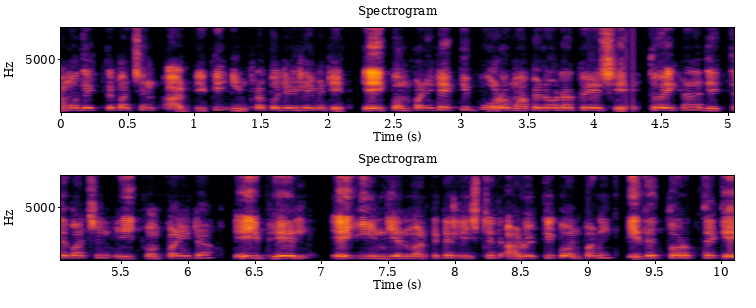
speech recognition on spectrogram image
নামও দেখতে পাচ্ছেন আরপিপি ইনফ্রা প্রজেক্ট লিমিটেড। এই কোম্পানিটা একটি বড় মাপের অর্ডার পেয়েছে। তো এখানে দেখতে পাচ্ছেন, এই কোম্পানিটা, এই ভেল, এই ইন্ডিয়ান মার্কেটে লিস্টেড আরও একটি কোম্পানি এদের তরফ থেকে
